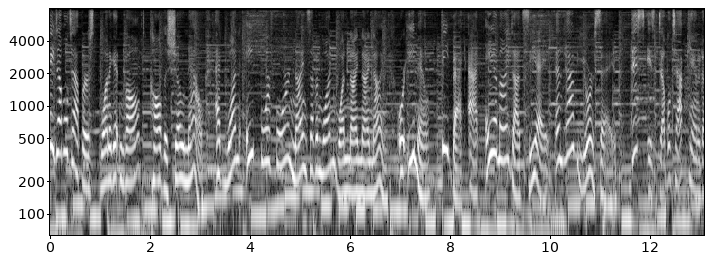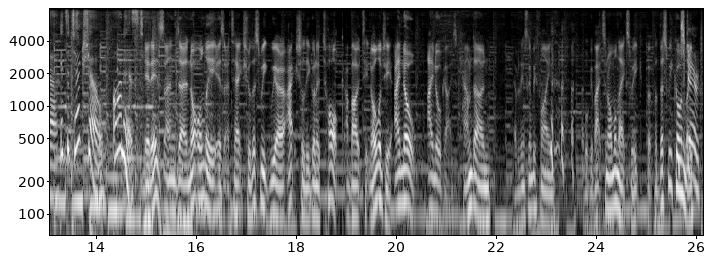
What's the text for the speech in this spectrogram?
Hey, Double Tappers, want to get involved? Call the show now at 1 844 971 1999 or email feedback at ami.ca and have your say. This is Double Tap Canada. It's a tech show, honest. It is, and uh, not only is it a tech show, this week we are actually going to talk about technology. I know, I know, guys, calm down. Everything's going to be fine. we'll be back to normal next week, but for this week only, Scared.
